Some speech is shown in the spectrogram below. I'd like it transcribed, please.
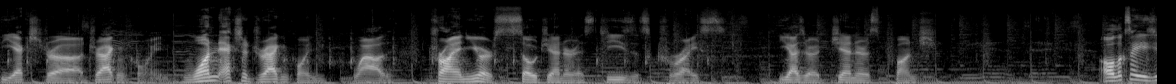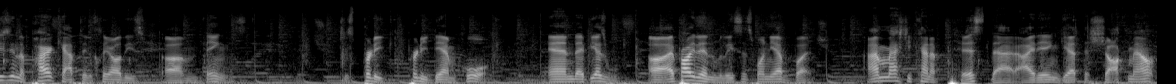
the extra dragon coin, one extra dragon coin, wow, Trion, you are so generous. Jesus Christ. You guys are a generous bunch. Oh, looks like he's using the pirate captain to clear all these um, things. Which is pretty, pretty damn cool. And if you guys, uh, I probably didn't release this one yet, but I'm actually kind of pissed that I didn't get the shock mount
